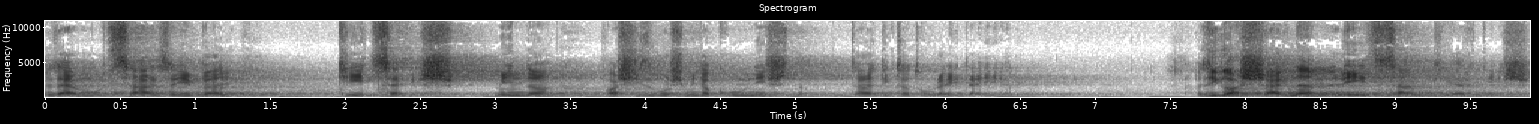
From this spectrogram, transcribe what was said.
az elmúlt száz évben kétszer is, mind a fasizmus, mind a kommunista diktatúra idején. Az igazság nem létszám kérdése.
